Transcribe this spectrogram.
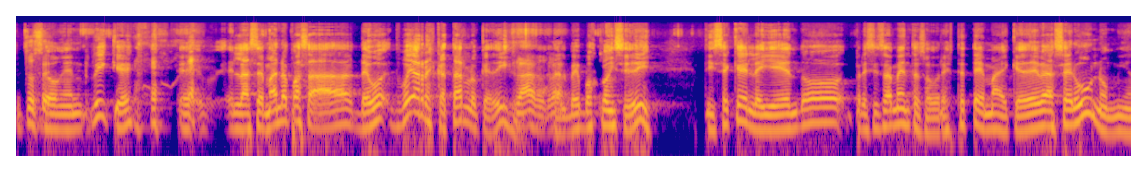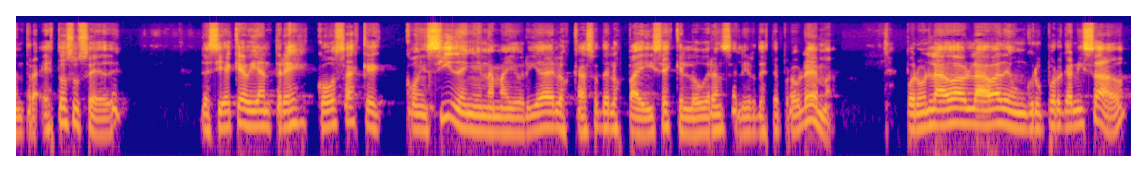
Entonces, Don Enrique, eh, la semana pasada, voy a rescatar lo que dijo, tal vez vos coincidís dice que leyendo precisamente sobre este tema de qué debe hacer uno mientras esto sucede, decía que habían tres cosas que coinciden en la mayoría de los casos de los países que logran salir de este problema. Por un lado hablaba de un grupo organizado,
